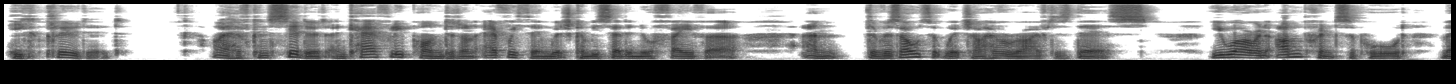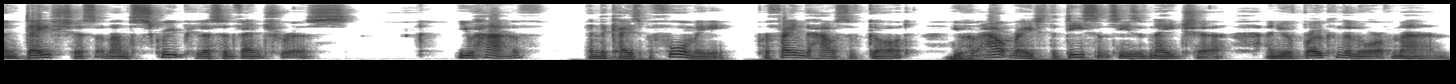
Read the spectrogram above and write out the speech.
He concluded, I have considered and carefully pondered on everything which can be said in your favour, and the result at which I have arrived is this. You are an unprincipled, mendacious, and unscrupulous adventuress. You have, in the case before me, profaned the house of God, you have outraged the decencies of nature, and you have broken the law of man.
